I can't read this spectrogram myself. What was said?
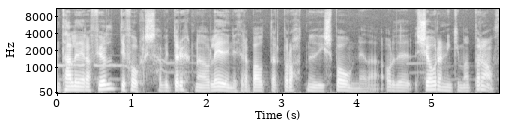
en talið er að fjöldi fólks hafi druknað á leiðinni þegar bátar brotnuði í spón eða orðið sjóræningjum að bráð.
